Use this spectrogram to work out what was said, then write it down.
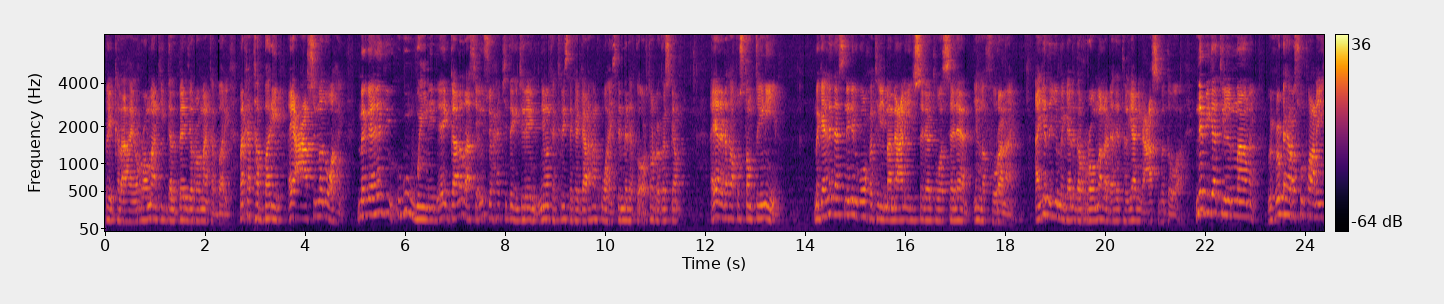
bay kala ahaayeen romaankii galbeed iyo romaanka bari. Marka ta bari ayaa caasimad u ahayd magaaladii ugu weyneyd ee gaaladaasi ay u soo xaji tegi jireen nimanka kristanka gaar ahaan kuwa haysta madhabka orthodoxka ayaa la dhahdaa qustantiniya magaaladaasna nebigu wuxuu tilmaamay calayhi salaatu wasalaam in la furanayo. Ayada iyo magaalada rooma la dhahday talyaaniga caasimada u ah nebigaa tilmaamay wuxuu dhahay rasuulku calayhi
